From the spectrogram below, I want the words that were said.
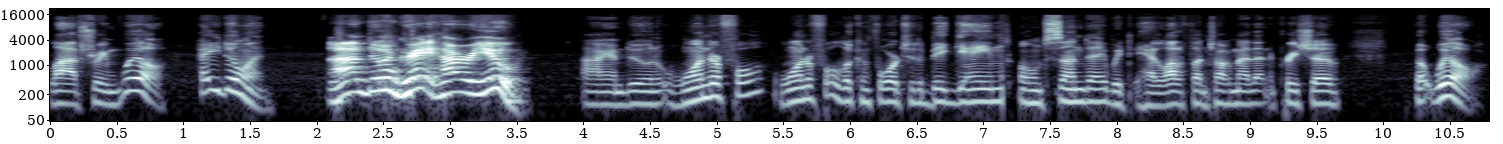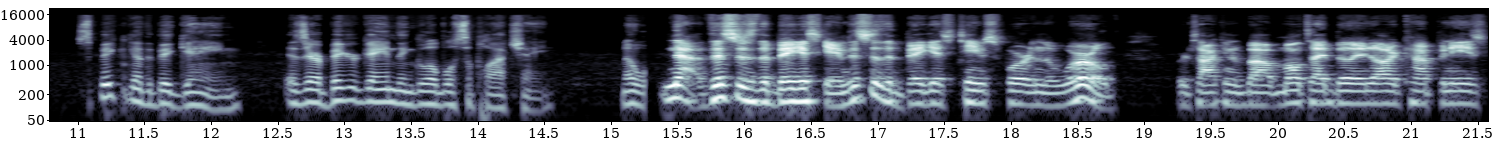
live stream. Will, how you doing? I'm doing great. How are you? I am doing wonderful, wonderful. Looking forward to the big game on Sunday. We had a lot of fun talking about that in the pre-show. But Will, speaking of the big game, is there a bigger game than global supply chain? No. No, this is the biggest game. This is the biggest team sport in the world. We're talking about multi-billion dollar companies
